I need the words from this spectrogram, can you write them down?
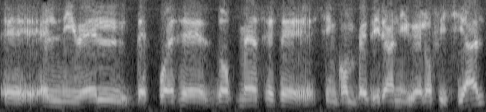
eh, el nivel después de dos meses de, sin competir a nivel oficial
